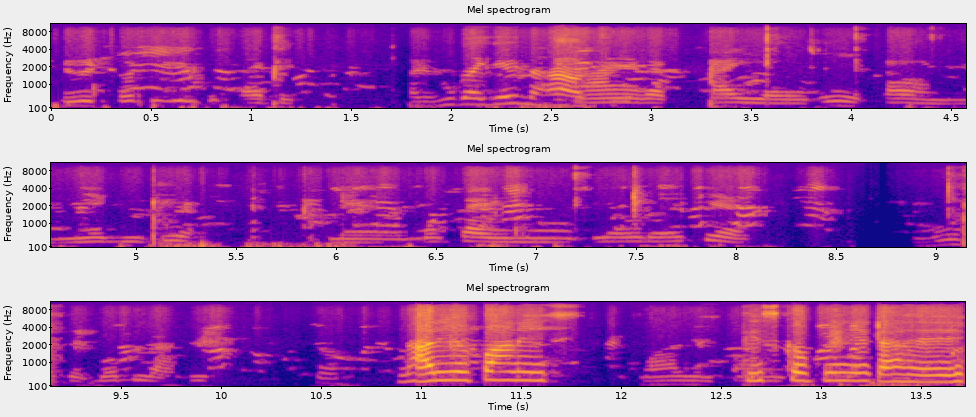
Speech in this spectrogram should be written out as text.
પીડ છોટી ગયું ખાતે અને ઉગાઈ જાય ને? હા હા ખાઈ આવે શું ખાવાનું? મેગી છે. ને મકાઈનો એવડો છે શું છે બબલા છે? નારિયેળ પાણી. કિસકો પીને કા હે?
